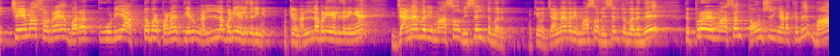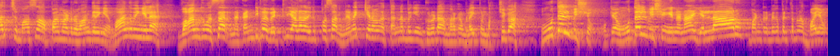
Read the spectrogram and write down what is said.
நிச்சயமாக சொல்கிறேன் வரக்கூடிய அக்டோபர் பன்னெண்டு தேர்வு நல்லபடியாக எழுதுறீங்க. ஓகேவா நல்லபடியாக எழுதுறீங்க. ஜனவரி மாதம் ரிசல்ட் வருது. ஓகேவா ஜனவரி மாதம் ரிசல்ட் வருது. பிப்ரவரி மாதம் கவுன்சிலிங் நடக்குது. மார்ச் மாதம் அப்பாயின்மெண்ட் வாங்குறீங்க. வாங்குவீங்களே வாங்குவேன் சார். நான் கண்டிப்பாக வெற்றியாளராக இருப்பேன் சார். நினைக்கிறவங்க தன்னம்பிக்கை குருடா மறக்காம லைக் பண்ணுவா சரிக்கா மூத்த முதல் விஷயம் ஓகே முதல் விஷயம் என்னன்னா எல்லாரும் பண்ணுற மிகப்பெரிய பயம்.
